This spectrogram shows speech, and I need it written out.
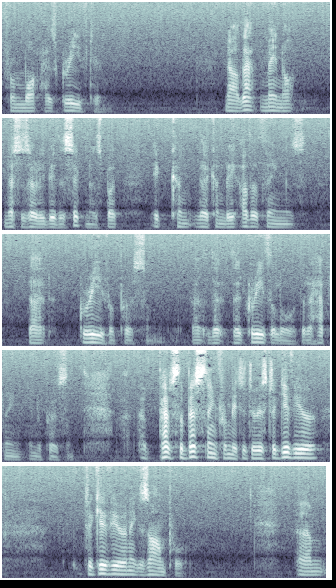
from what has grieved Him. Now, that may not necessarily be the sickness, but it can, there can be other things that grieve a person, uh, that, that grieve the Lord, that are happening in a person. Uh, perhaps the best thing for me to do is to give you to give you an example. Um,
